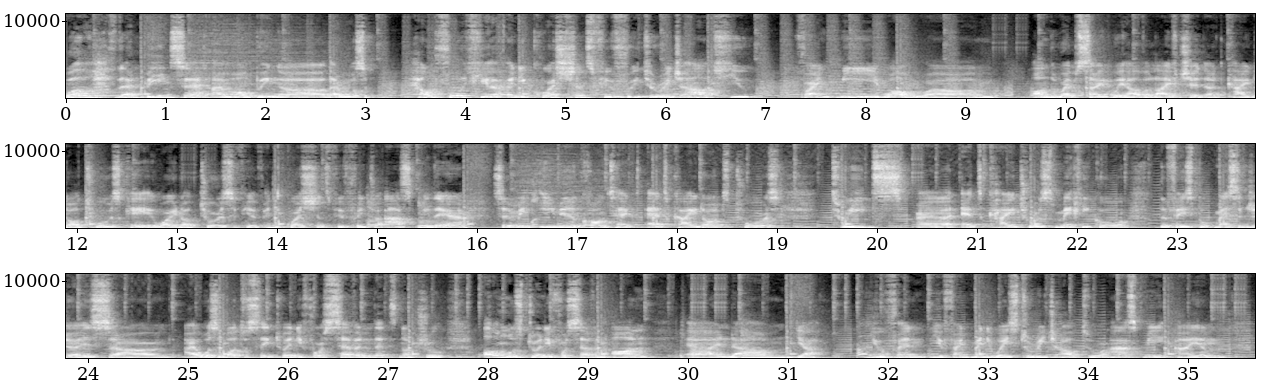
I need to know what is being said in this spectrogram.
Well, that being said, I'm hoping uh, that was helpful. If you have any questions, feel free to reach out. You find me well um, on the website we have a live chat at kay.tours k-a-y.tours if you have any questions feel free to ask me there send me an email contact at kay.tours tweets uh, at Tours Mexico. The Facebook Messenger is, uh, I was about to say 24 7, that's not true. Almost 24 7 on. And um, yeah, you find, you find many ways to reach out to ask me. I am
